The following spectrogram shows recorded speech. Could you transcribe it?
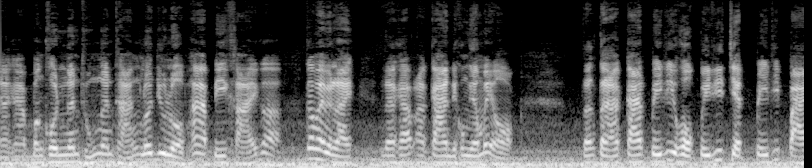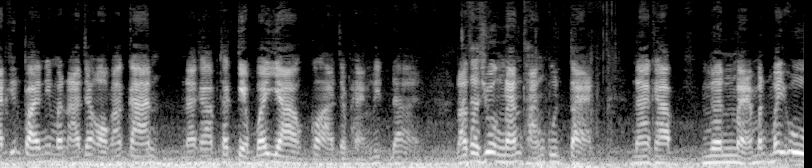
นะครับ บางคนเงินถุงเงินถังรถยุโรป 5 ปีขายก็ก็ไม่เป็นไรนะครับ อาการนี่คงยังไม่ออก ตั้งแต่อาการปีที่ 6 ปีที่ 7 ปีที่ 8 ขึ้นไปนี่มันอาจจะออกอาการนะครับ ถ้าเก็บไว้ยาวก็อาจจะแผงฤทธิ์ได้ แล้วถ้าช่วงนั้นถังคุณแตกนะครับ เงินแหมมันไม่อู้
